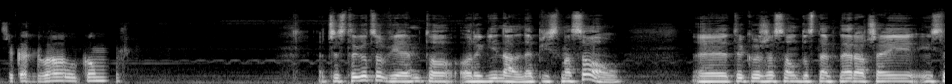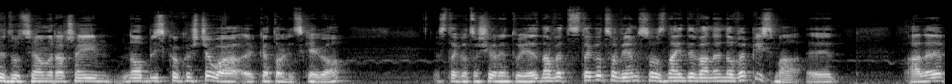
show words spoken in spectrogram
przekazywało komuś? Znaczy, z tego co wiem, to oryginalne pisma są. Yy, tylko, że są dostępne raczej instytucjom, raczej no, blisko kościoła katolickiego. Z tego co się orientuję. Nawet z tego co wiem, są znajdywane nowe pisma. Yy, ale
